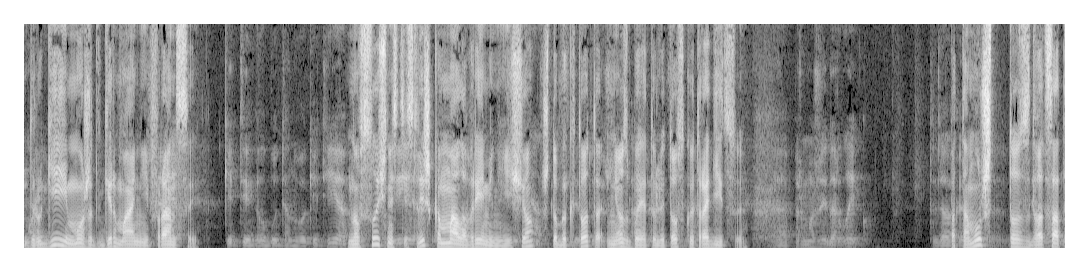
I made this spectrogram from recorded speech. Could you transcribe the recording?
Другие, может, в Германии, Франции. Но в сущности слишком мало времени еще, чтобы кто-то нес бы эту литовскую традицию. Потому что с 20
